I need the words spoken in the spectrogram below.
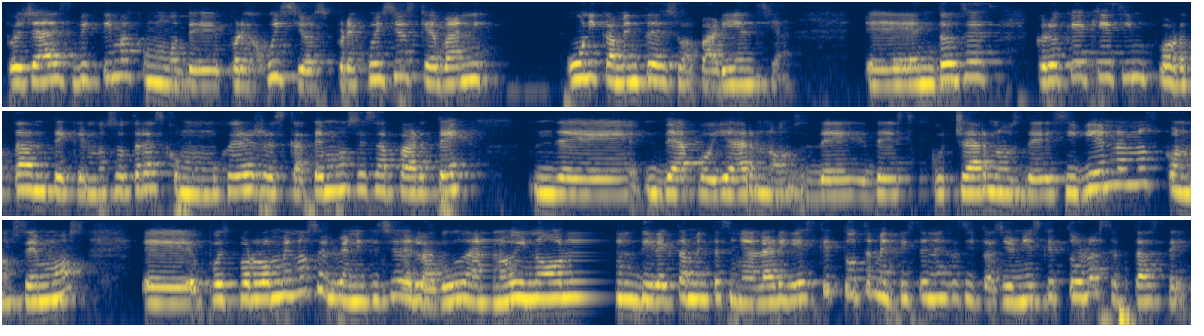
pues ya es víctima como de prejuicios, prejuicios que van únicamente de su apariencia. Eh, entonces, creo que aquí es importante que nosotras como mujeres rescatemos esa parte de, apoyarnos, de, escucharnos, de si bien no nos conocemos, eh, pues por lo menos el beneficio de la duda, ¿no? Y no directamente señalar, y es que tú te metiste en esa situación, y es que tú lo aceptaste,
